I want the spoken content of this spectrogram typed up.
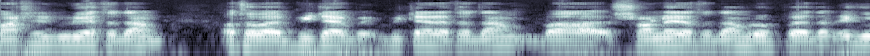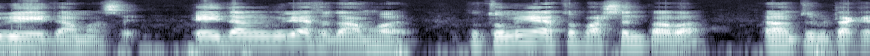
মাঠের গুলি এত দাম, অথবা ভিটা ভিটার এত দাম বা স্বর্ণের এত দাম, রৌপ্যের দাম, এগুলি এই দাম আছে। এই দামে মিলে এত দাম হয়। তো তুমি এত পার্সেন্ট পাবা, কারণ তুমি টাকা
